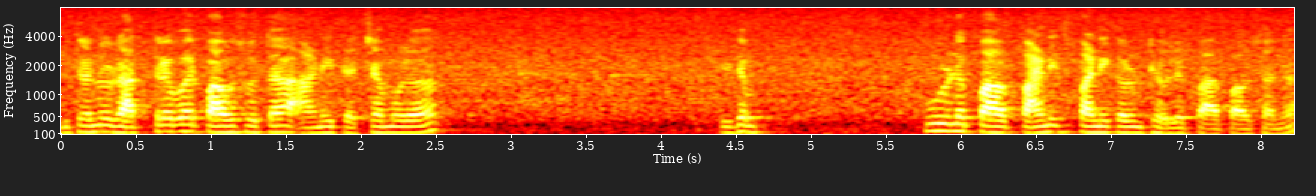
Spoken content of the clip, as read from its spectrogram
मित्रांनो रात्रभर पाऊस होता आणि त्याच्यामुळं एकदम पूर्ण पा पाणीच पाणी करून ठेवलं पा पावसानं.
